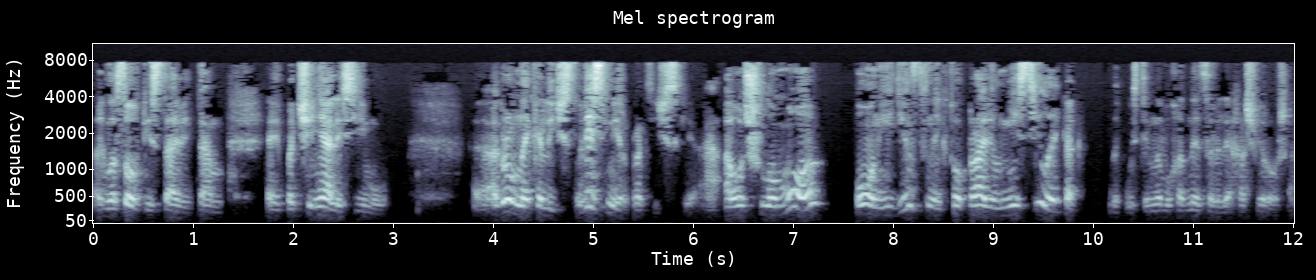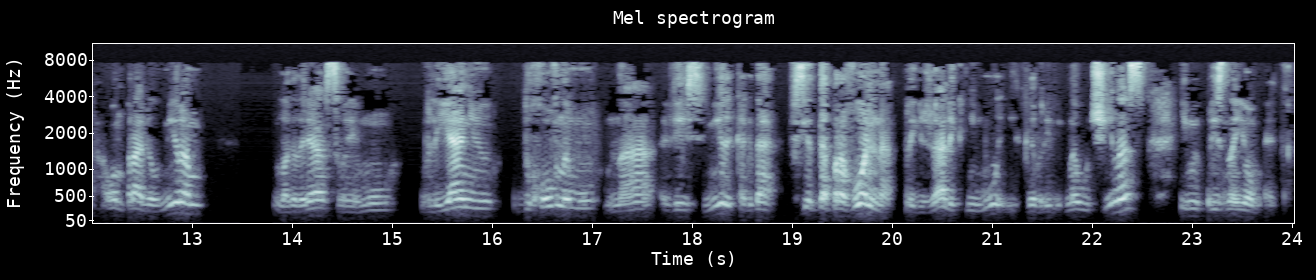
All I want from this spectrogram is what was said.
огласовки ставить, там. Подчинялись ему. Огромное количество, весь мир практически. А, а вот Шломо, он единственный, кто правил не силой, как, допустим, на выходные или Хашвироша, а он правил миром благодаря своему влиянию духовному на весь мир, когда все добровольно приезжали к нему и говорили, научи нас, и мы признаем это.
